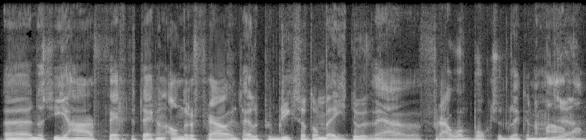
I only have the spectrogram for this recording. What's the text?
dan zie je haar vechten tegen een andere vrouw... en het hele publiek zat dan een beetje... te ja, vrouwenboksen, dat lekker normaal, Ja. man.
